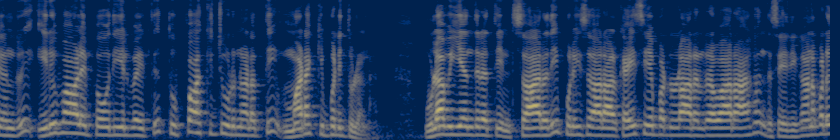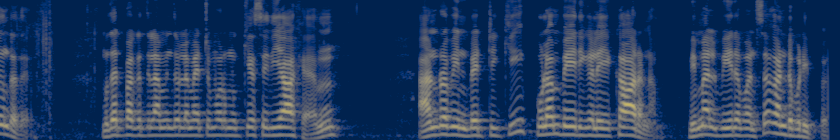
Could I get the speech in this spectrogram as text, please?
சென்று இருபாலை பகுதியில் வைத்து துப்பாக்கிச்சூடு நடத்தி மடக்கி பிடித்துள்ளனர். உளவு இயந்திரத்தின் சாரதி போலீசாரால் கைது செய்யப்பட்டுள்ளார் என்றவாறாக இந்த செய்தி காணப்படுகின்றது. முதற் பக்கத்தில் அமைந்துள்ள மற்றொரு முக்கிய செய்தியாக அன்ரவின் வெற்றிக்கு புலம்பெயரிகளே காரணம். விமல் வீரவன்ச கண்டுபிடிப்பு.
